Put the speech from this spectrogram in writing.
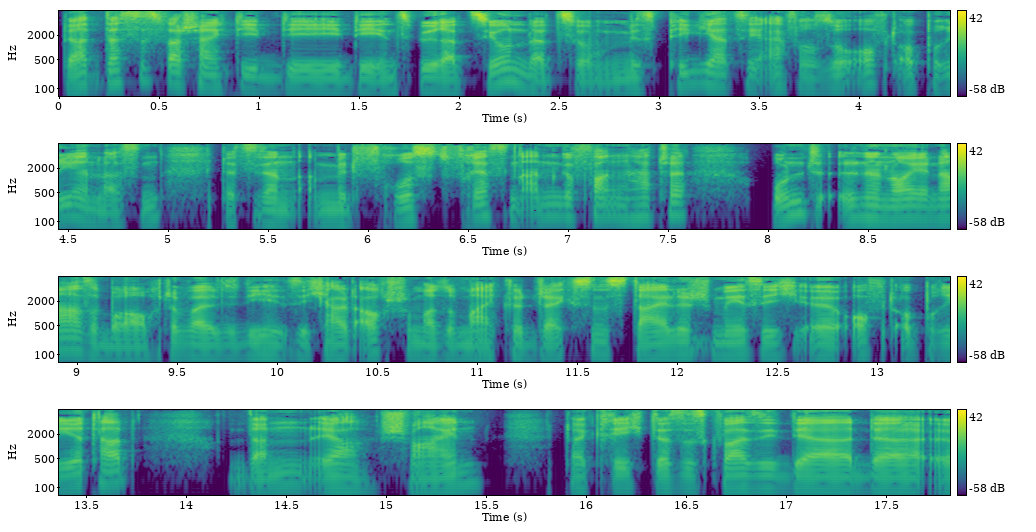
Da, das ist wahrscheinlich die, die, die Inspiration dazu. Miss Piggy hat sich einfach so oft operieren lassen, dass sie dann mit Frustfressen angefangen hatte und eine neue Nase brauchte, weil sie die sich halt auch schon mal so Michael Jackson stylisch mäßig äh, oft operiert hat. Und dann, ja, Schwein, da kriegt, das ist quasi der, der äh,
